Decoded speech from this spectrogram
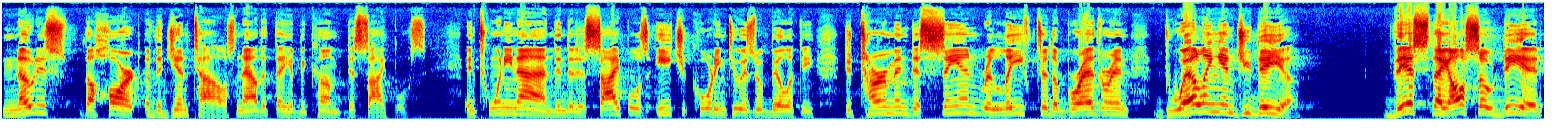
Notice the heart of the Gentiles now that they have become disciples. In 29, then the disciples, each according to his ability, determined to send relief to the brethren dwelling in Judea. This they also did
